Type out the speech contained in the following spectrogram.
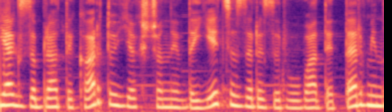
Як забрати карту, якщо не вдається зарезервувати термін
